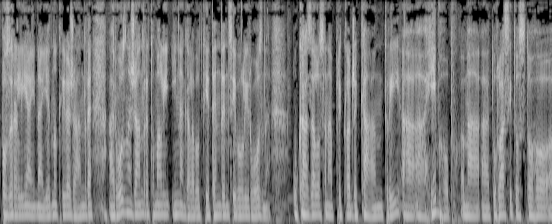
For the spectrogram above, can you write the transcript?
pozerali aj na jednotlivé žánre a rôzne žánre to mali inak, alebo tie tendencie boli rôzne. Ukázalo sa napríklad, že country a, a hip-hop má a, tú hlasitosť toho, a,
